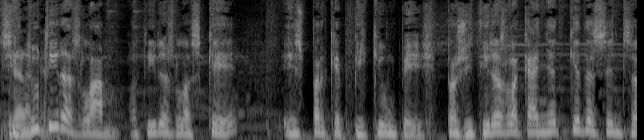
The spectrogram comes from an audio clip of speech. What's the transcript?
Si tu tires l'am o tires l'esquer, és perquè piqui un peix. Però si tires la canya et quedes sense,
